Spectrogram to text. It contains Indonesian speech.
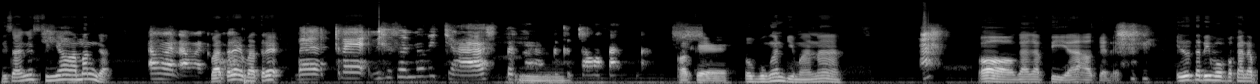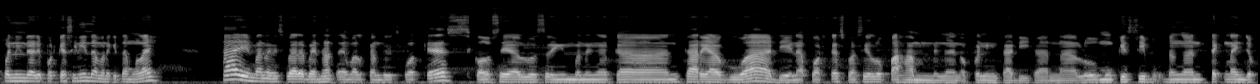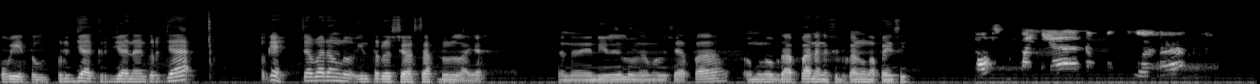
Di sana sinyal aman nggak? Aman, aman. Baterai, baterai. Baterai bisa sambil ngecas. Tenang, Hmm. deket sama. Oke, hubungan gimana? Oh, nggak ngerti ya. Oke deh. Itu tadi merupakan opening dari podcast ini dan mari kita mulai. Hai, my name is Bara Benhat and welcome to this podcast. Kalau saya lu sering mendengarkan karya gua di Enak Podcast pasti lu paham dengan opening tadi karena lu mungkin sibuk dengan tagline Jokowi itu kerja kerja dan kerja. Oke, coba dong lu introduce yourself dulu lah ya. Karena diri lu nama lu siapa, umur lu berapa, dan kesibukan lu ngapain sih? Halo semuanya, nama gue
